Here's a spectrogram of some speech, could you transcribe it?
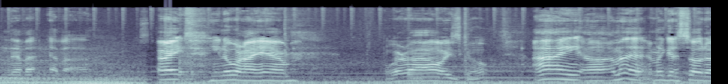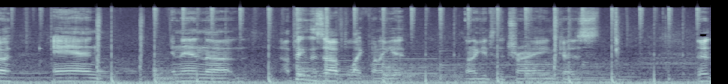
never, ever. All right, you know where I am. Where do I always go? I uh, I'm gonna I'm gonna get a soda and and then uh, I'll pick this up like when I get when I get to the train because there's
